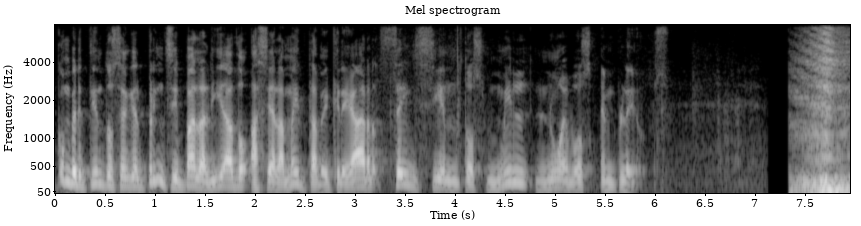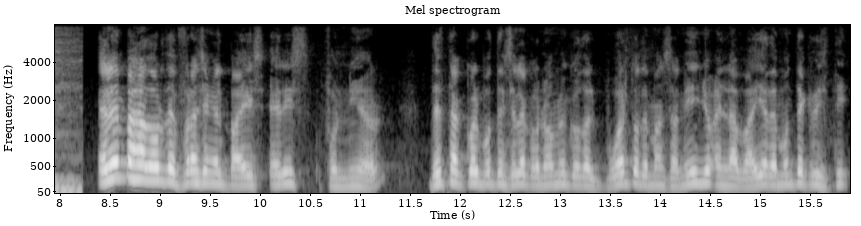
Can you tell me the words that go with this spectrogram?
convirtiéndose en el principal aliado hacia la meta de crear 600 mil nuevos empleos. El embajador de Francia en el país, Eris Fournier, destacó el potencial económico del puerto de Manzanillo en la bahía de Montecristi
